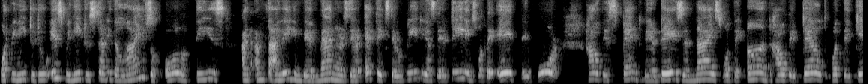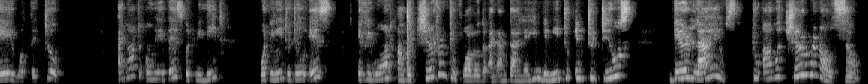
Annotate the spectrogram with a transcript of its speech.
What we need to do is we need to study the lives of all of these and amta alayhim, their manners, their ethics, their obedience, their dealings, what they ate, they wore, how they spent their days and nights, what they earned, how they dealt, what they gave, what they took. And not only this, but we need, what we need to do is, if we want our children to follow the Anamta Alayhim, we need to introduce their lives to our children also.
